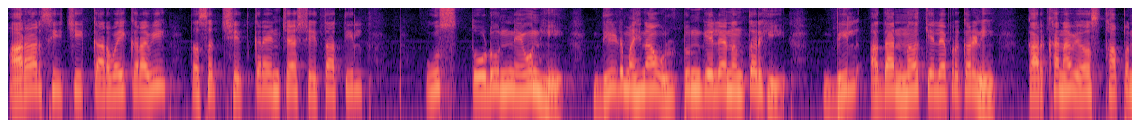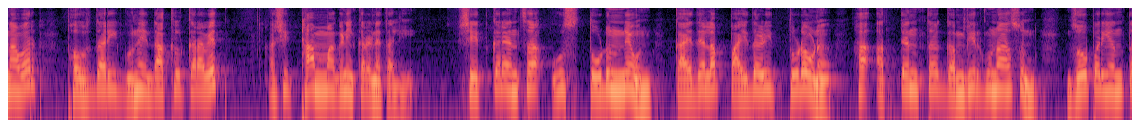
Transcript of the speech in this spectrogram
आर आर सीची कारवाई करावी तसंच शेतकऱ्यांच्या शेतातील ऊस तोडून नेऊनही दीड महिना उलटून गेल्यानंतरही बिल अदा न केल्याप्रकरणी कारखाना व्यवस्थापनावर फौजदारी गुन्हे दाखल करावेत अशी ठाम मागणी करण्यात आली. शेतकऱ्यांचा ऊस तोडून नेऊन कायद्याला पायदळी तुडवणं हा अत्यंत गंभीर गुन्हा असून जोपर्यंत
